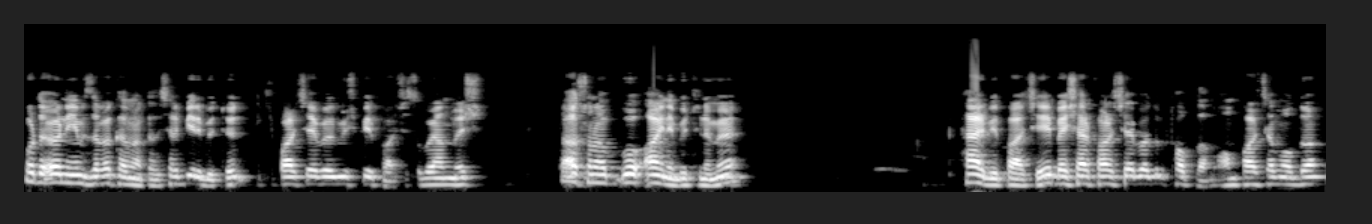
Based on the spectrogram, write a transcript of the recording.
Burada örneğimize bakalım arkadaşlar. Bir bütün iki parçaya bölmüş, bir parçası boyanmış. Daha sonra bu aynı bütünümü her bir parçayı beşer parçaya böldüm. Toplam 10 parçam oldu.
